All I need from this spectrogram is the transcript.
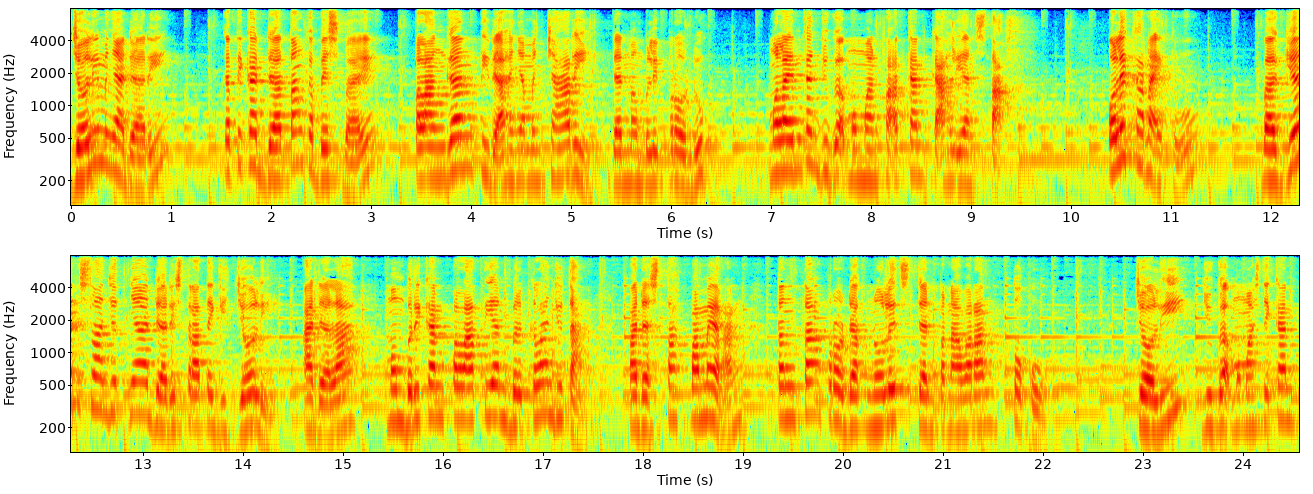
Jolly menyadari ketika datang ke Best Buy, pelanggan tidak hanya mencari dan membeli produk, melainkan juga memanfaatkan keahlian staff. Oleh karena itu, bagian selanjutnya dari strategi Jolly adalah memberikan pelatihan berkelanjutan pada staf pameran tentang produk knowledge dan penawaran toko. Jolly juga memastikan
